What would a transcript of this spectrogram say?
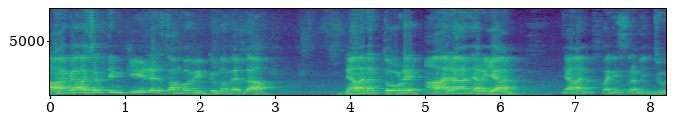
ആകാശത്തിൻ കീഴ് സംഭവിക്കുന്നതെല്ലാം ജ്ഞാനത്തോടെ ആരാഞ്ഞറിയാൻ ഞാൻ പരിശ്രമിച്ചു.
